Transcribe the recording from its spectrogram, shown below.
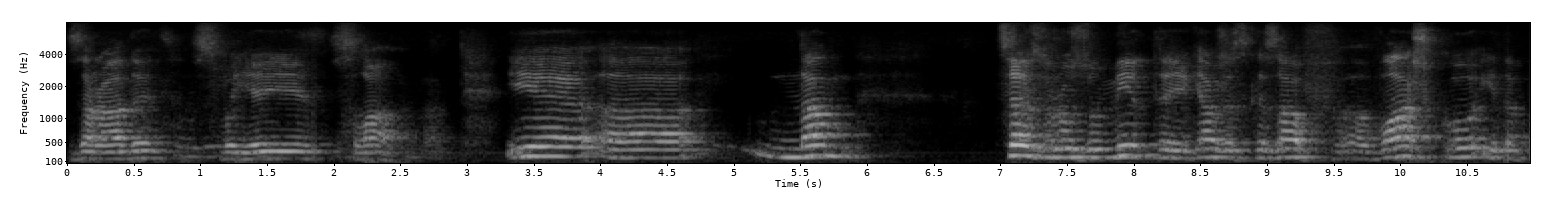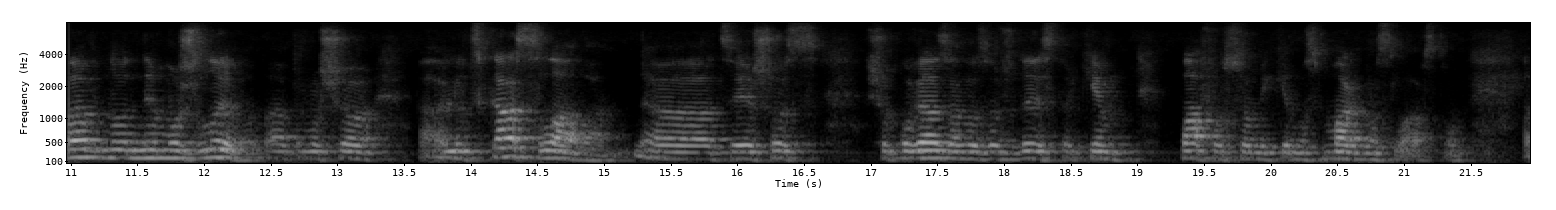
заради своєї слави. І е, нам це зрозуміти, як я вже сказав, важко і напевно неможливо, да, тому що е, людська слава е, це є щось, що пов'язано завжди з таким пафосом, якимось марнославством. Е,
